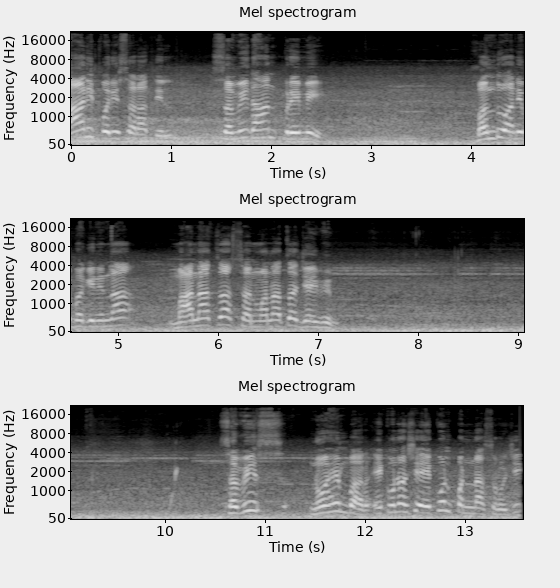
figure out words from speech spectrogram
आणि परिसरातील संविधान प्रेमी बंधू आणि भगिनींना मानाचा सन्मानाचा जय भीम. सव्वीस नोव्हेंबर एकोणीसशे एकोणपन्नास रोजी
